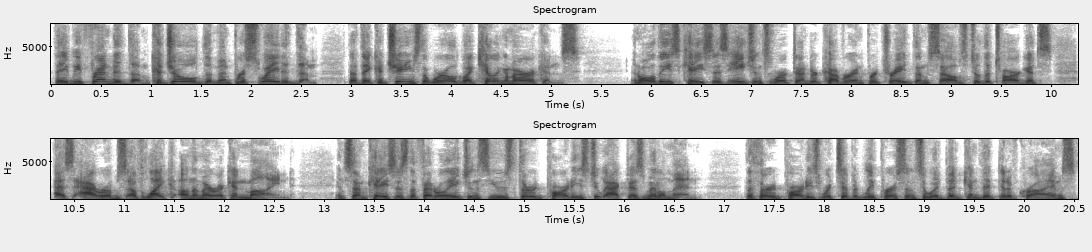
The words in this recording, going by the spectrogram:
They befriended them, cajoled them, and persuaded them that they could change the world by killing Americans. In all these cases, agents worked undercover and portrayed themselves to the targets as Arabs of like un-American mind. In some cases, the federal agents used third parties to act as middlemen. The third parties were typically persons who had been convicted of crimes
